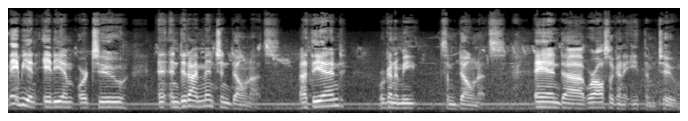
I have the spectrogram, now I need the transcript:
maybe an idiom or two. And, and did I mention donuts? At the end, we're going to meet some donuts. And uh, we're also going to eat them too.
